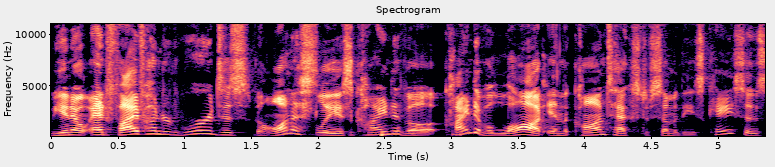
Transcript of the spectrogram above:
you know, and 500 words is honestly is kind of a kind of a lot in the context of some of these cases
